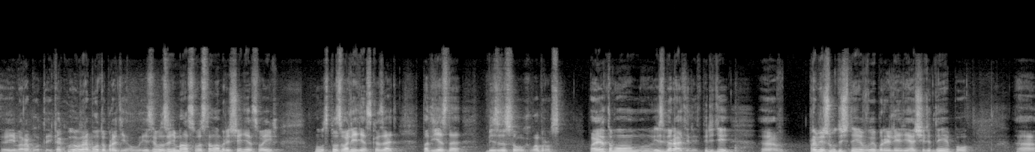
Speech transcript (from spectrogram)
э, им работе. И какую он работу проделал? Если он занимался в основном решением своих, ну, с позволения сказать, подъезда без весовых вопросов. Поэтому избиратели, впереди э, промежуточные выборы или очередные по э,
